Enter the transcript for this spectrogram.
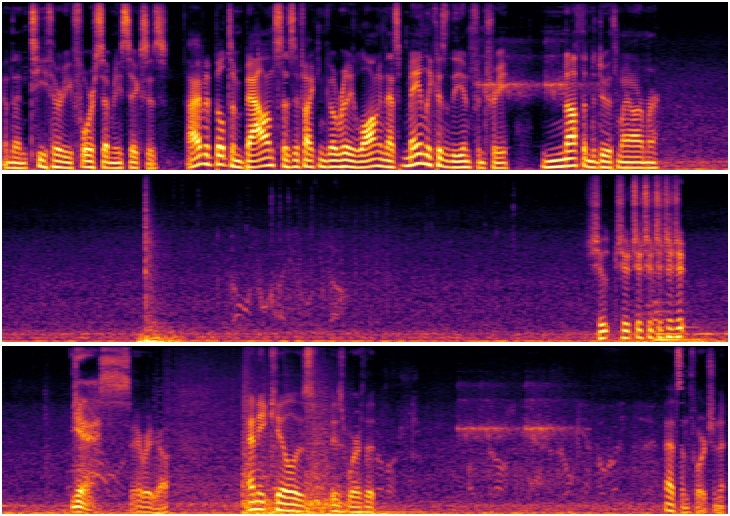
and then T-34/76s. I have it built in balanced as if I can go really long, and that's mainly because of the infantry. Nothing to do with my armor. Shoot, shoot, shoot, shoot, shoot, shoot. Yes, there we go. Any kill is, is worth it. That's unfortunate.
